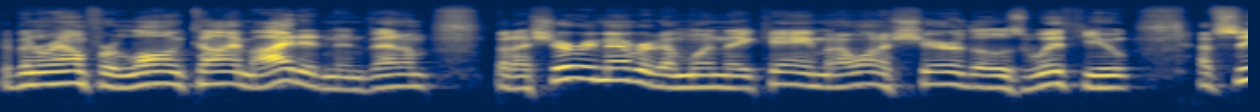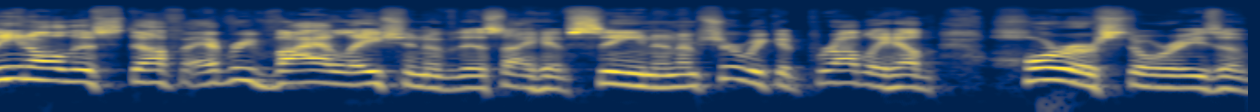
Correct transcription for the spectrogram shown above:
have been around for a long time. I didn't invent them, but I sure remember remembered them when they came, and I want to share those with you. I've seen all this stuff, every violation of this I have seen, and I'm sure we could probably have horror stories of,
